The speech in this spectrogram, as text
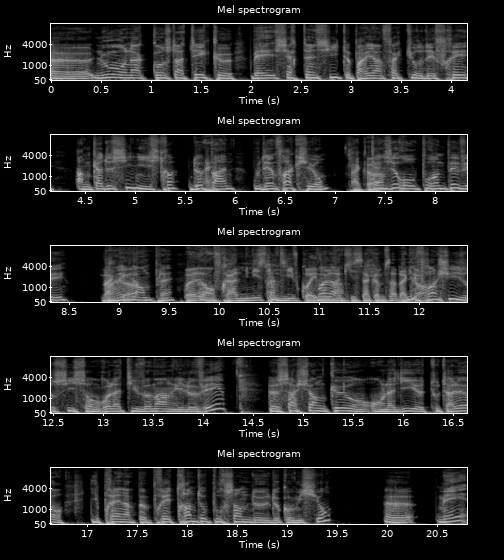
euh, nous, on a constaté que ben, certains sites, par exemple, facturent des frais en cas de sinistre, de panne ou d'infraction. 15 euros pour un PV. Par exemple. Hein. Ouais, en frais administratifs, quoi. Ils voilà. vont ça comme ça, d'accord. Les franchises aussi sont relativement élevées, euh, sachant que, on, l'a dit tout à l'heure, ils prennent à peu près 30% de, de commission. Euh, mais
